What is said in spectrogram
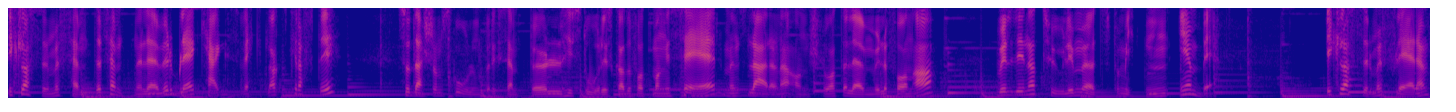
I klasser med 5-15 elever ble CAGs vektlagt kraftig, så dersom skolen f.eks. historisk hadde fått mange C-er, mens lærerne anslo at eleven ville få en A, ville de naturlig møtes på midten i en B. I klasser med flere enn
